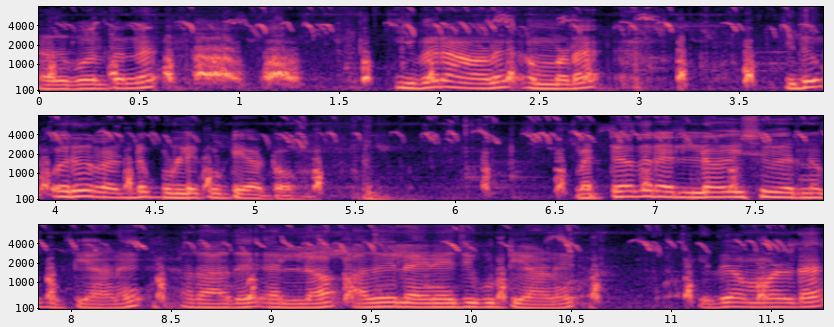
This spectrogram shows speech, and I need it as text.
അതുപോലെ തന്നെ ഇവരാണ് നമ്മുടെ ഇതും ഒരു റെഡ് പുള്ളിക്കുട്ടിയാട്ടോ. മറ്റേതൊരു യെല്ലോയിഷ് വരുന്ന കുട്ടിയാണ്. അതായത് യെല്ലോ അത് ലൈനേജ് കുട്ടിയാണ്. ഇത് നമ്മളുടെ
